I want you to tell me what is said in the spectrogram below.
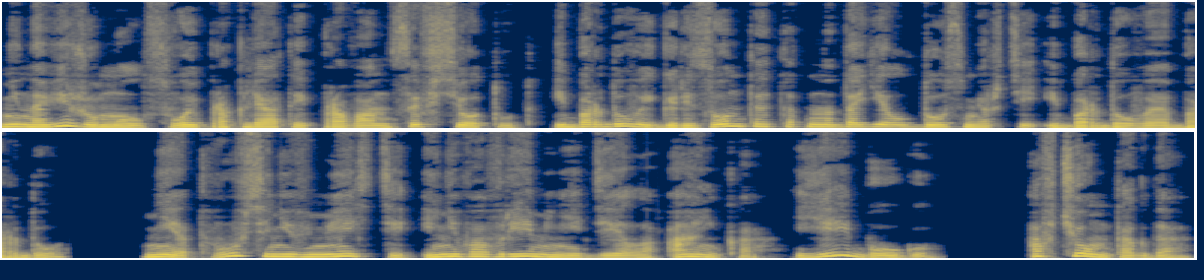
Ненавижу, мол, свой проклятый Прованс, и все тут. И бордовый горизонт этот надоел до смерти, и бордовое бордо. Нет, вовсе не вместе и не во времени дело, Анька, ей-богу. А в чем тогда?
